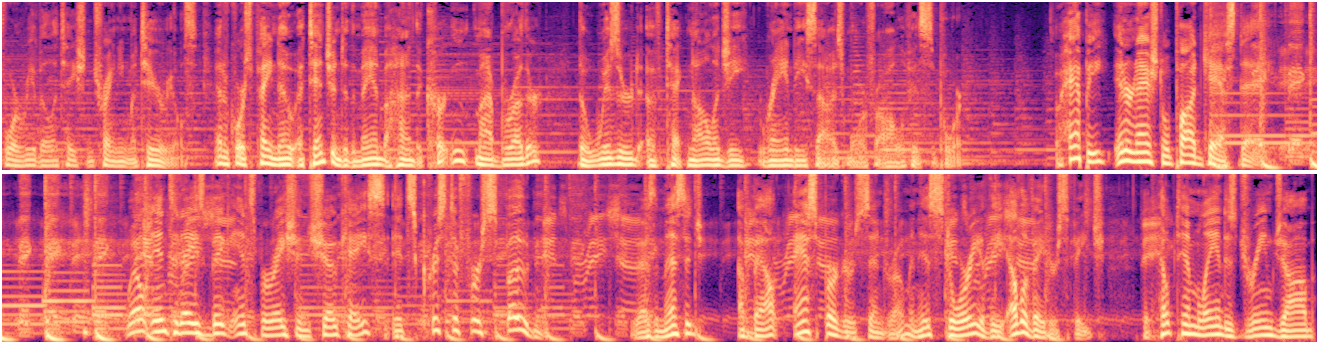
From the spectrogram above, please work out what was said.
for rehabilitation training materials. And of course, pay no attention to the man behind the curtain, my brother, the wizard of technology, Randy Sizemore, for all of his support. Happy International Podcast Day. Well, in today's big inspiration showcase, it's Christopher Spoden who has a message about Asperger's syndrome and his story of the elevator speech that helped him land his dream job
